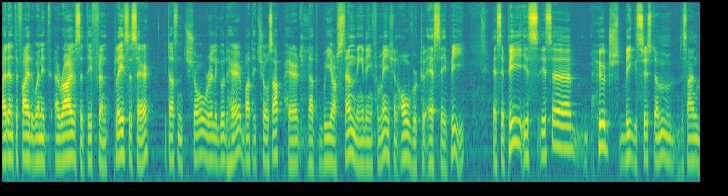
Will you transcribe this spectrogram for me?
identify when it arrives at different places here. It doesn't show really good here, but it shows up here that we are sending the information over to SAP. SAP is, is a huge, big system designed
